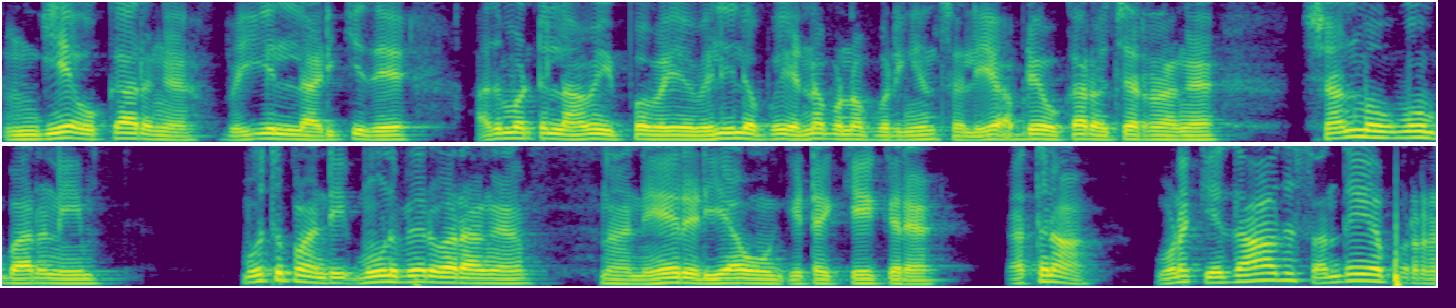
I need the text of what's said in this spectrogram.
இங்கேயே உட்காருங்க வெயில் அடிக்குது. அது மட்டும் இல்லாமல் இப்போ வெ வெளியில் போய் என்ன பண்ண போகிறீங்கன்னு சொல்லி அப்படியே உட்கார வச்சிடுறாங்க. சண்முகமும் பரணி முத்துப்பாண்டி மூணு பேர் வராங்க. நான் நேரடியாக உங்ககிட்ட கேட்குறேன் ரத்னா உனக்கு ஏதாவது சந்தேகப்படுற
